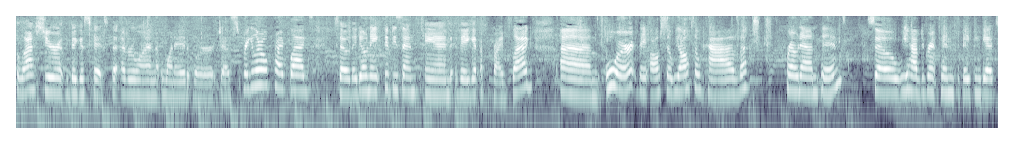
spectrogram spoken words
So last year, the biggest hit that everyone wanted were just regular old pride flags. So they donate 50 cents and they get a pride flag. Um, or they also, we also have pronoun pins. So we have different pins that they can get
